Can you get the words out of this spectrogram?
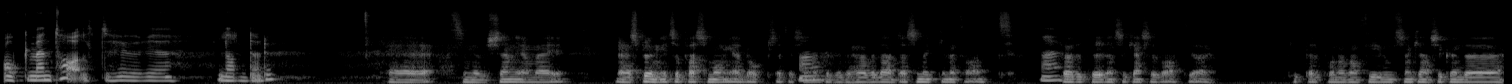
Och mentalt, hur eh, laddar du? Eh, alltså nu känner jag mig, när jag har sprungit så pass många lopp så att jag känner Ja. inte att jag behöver ladda så mycket mentalt. Nej. Förr i tiden så kanske det var att jag tittade på någon film som kanske kunde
